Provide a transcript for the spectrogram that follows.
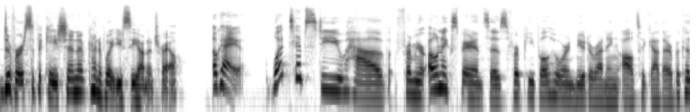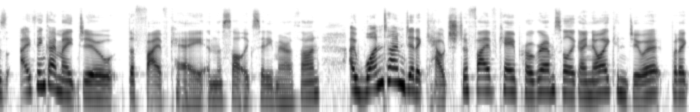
diversification of kind of what you see on a trail. Okay, what tips do you have from your own experiences for people who are new to running altogether? Because I think I might do the 5K in the Salt Lake City Marathon. I one time did a couch to 5K program, so like I know I can do it, but I,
